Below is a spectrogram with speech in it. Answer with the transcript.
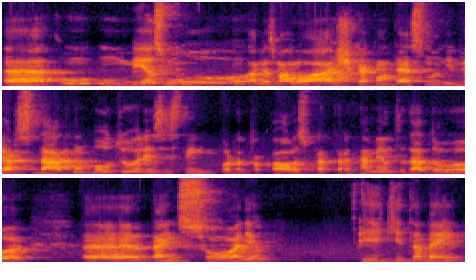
Uh, o, o, mesmo, a mesma lógica acontece no universo da acupuntura. Existem protocolos para tratamento da dor, uh, da insônia, e que também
